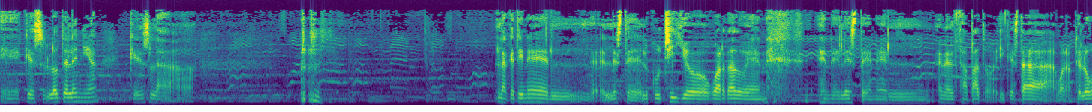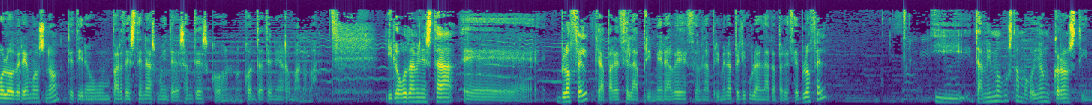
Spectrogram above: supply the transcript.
eh, que es Lotelenia, que es la la que tiene el, este el cuchillo guardado en, en el este en el, en el zapato y que está bueno que luego lo veremos no que tiene un par de escenas muy interesantes con, con Tatiana Romanova y luego también está eh, Blofeld que aparece la primera vez en la primera película en la que aparece Blofeld y también me gusta mogollón Kronstein,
